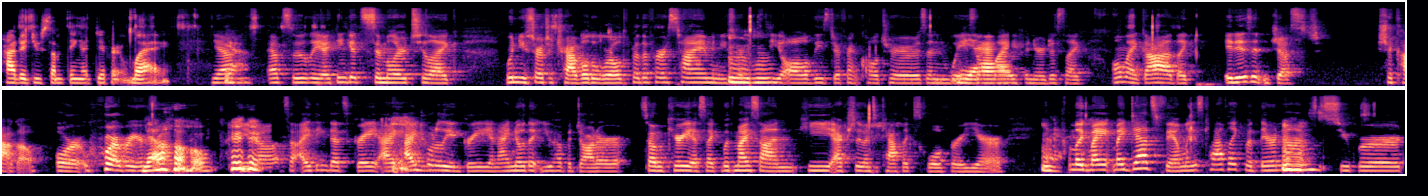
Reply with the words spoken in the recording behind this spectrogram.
how to do something a different way. Yeah, yeah. absolutely. I think it's similar to like, when you start to travel the world for the first time and you start mm-hmm. to see all these different cultures and ways yeah. of life and you're just like oh my god like it isn't just Chicago or wherever you're no. from. You know, so I think that's great. I, I totally agree. And I know that you have a daughter. So I'm curious, like with my son, he actually went to Catholic school for a year. Mm. I'm like my, my dad's family is Catholic, but they're not mm-hmm. super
